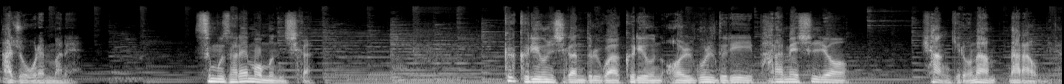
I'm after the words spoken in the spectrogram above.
아주 오랜만에 스무 살에 머문 시간. 그 그리운 시간들과 그리운 얼굴들이 바람에 실려 향기로 남, 날아옵니다.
